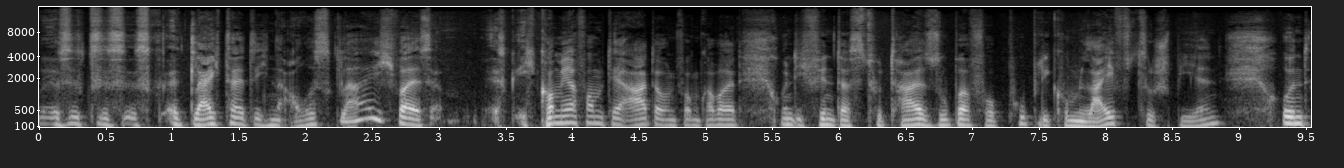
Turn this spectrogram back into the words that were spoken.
es ist, es ist gleichzeitig ein Ausgleich, weil es ich komme ja vom Theater und vom Kabarett und ich finde das total super, vor Publikum live zu spielen. Und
